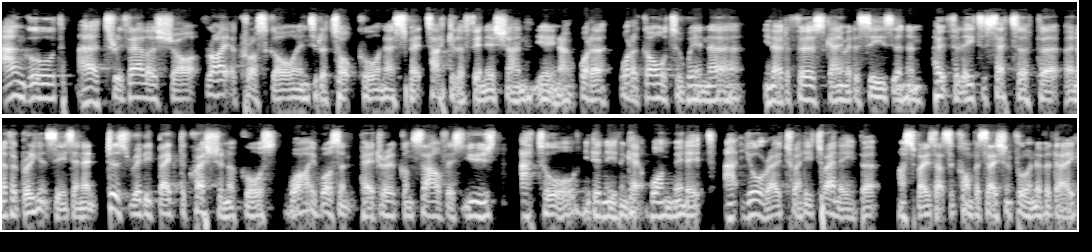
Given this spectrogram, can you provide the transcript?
angled uh, Trivela shot right across goal into the top corner, spectacular finish. And, you know, what a, what a goal to win uh, you know, the first game of the season and hopefully to set up a, another brilliant season. And it does really beg the question, of course, why wasn't Pedro Gonçalves used at all? He didn't even get one minute at Euro 2020, but I suppose that's a conversation for another day.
